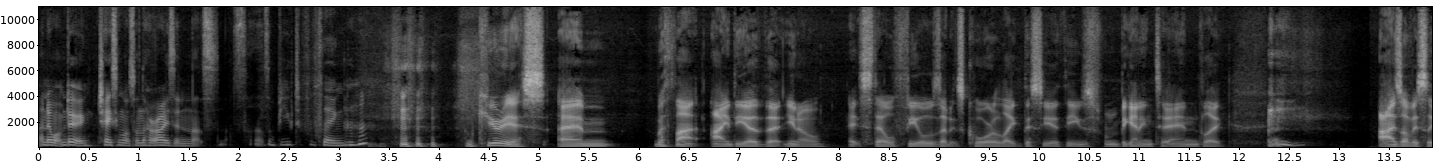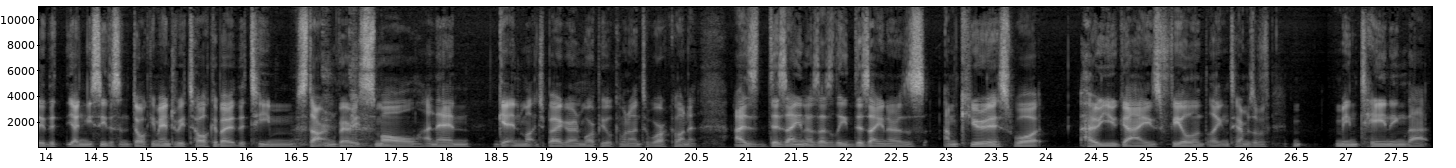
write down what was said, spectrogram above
I know what I'm doing, chasing what's on the horizon. That's that's, that's a beautiful thing. I'm curious um, with that idea that you know it still feels at its core like the Sea of Thieves from beginning to end. Like as obviously, the, and you see this in the documentary, talk about the team starting very small and then getting much bigger and more people coming on to work on it. As designers, as lead designers, I'm curious what how you guys feel like in terms of maintaining that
